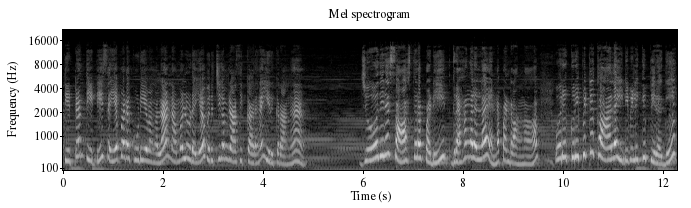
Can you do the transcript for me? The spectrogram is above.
திட்டம் தீட்டி செய்யப்படக்கூடியவங்களா நம்மளுடைய விருச்சிகம் ராசிக்காரங்க இருக்கிறாங்க. ஜோதிட சாஸ்திரப்படி கிரகங்கள் எல்லாம் என்ன பண்றாங்கன்னா ஒரு குறிப்பிட்ட கால இடைவெளிக்கு பிறகு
